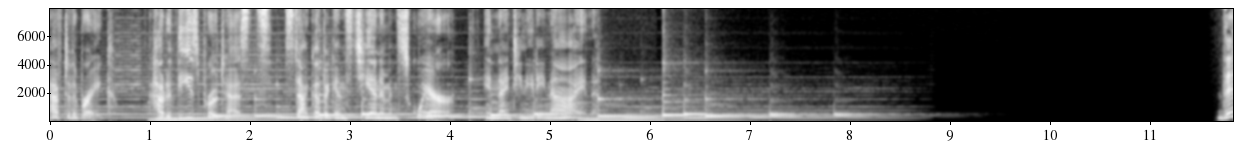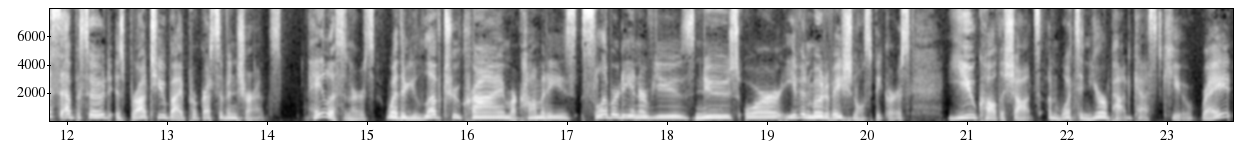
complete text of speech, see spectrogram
After the break, how do these protests stack up against Tiananmen Square in 1989? This episode is brought to you by Progressive Insurance. Hey, listeners, whether you love true crime or comedies, celebrity interviews, news, or even motivational speakers, you call the shots on what's in your podcast queue, right?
